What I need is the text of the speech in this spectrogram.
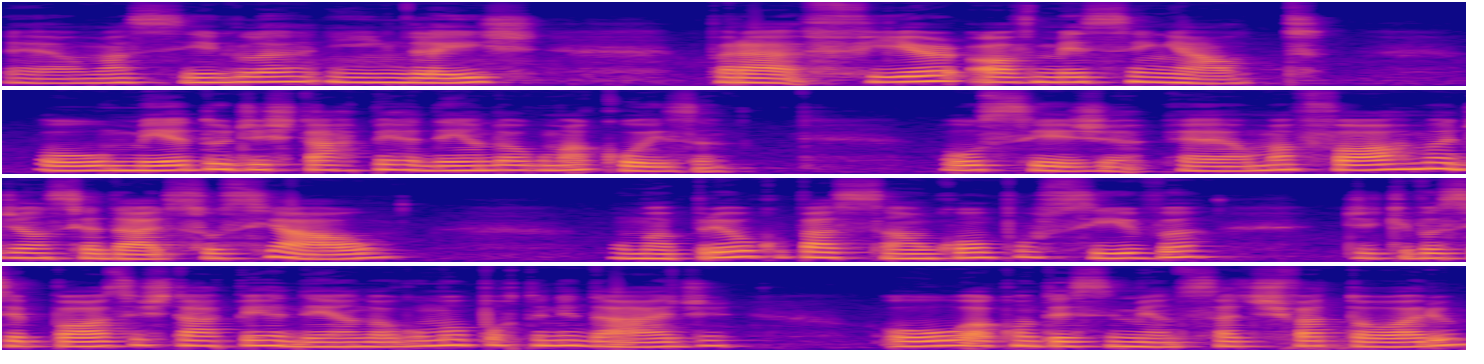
É uma sigla em inglês para Fear of Missing Out, ou medo de estar perdendo alguma coisa. Ou seja, é uma forma de ansiedade social, uma preocupação compulsiva de que você possa estar perdendo alguma oportunidade ou acontecimento satisfatório,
